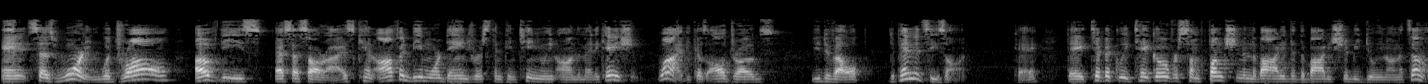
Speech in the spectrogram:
and it says warning: withdrawal of these SSRIs can often be more dangerous than continuing on the medication. Why? Because all drugs you develop dependencies on. Okay, they typically take over some function in the body that the body should be doing on its own.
